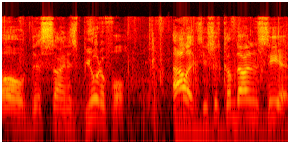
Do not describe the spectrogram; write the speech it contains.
Oh, this sign is beautiful. Alex, you should come down and see it.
